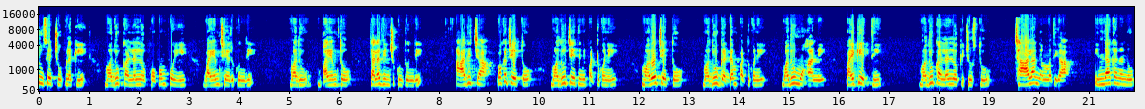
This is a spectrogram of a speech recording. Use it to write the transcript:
చూసే చూపులకి మధు కళ్ళల్లో కోపం పోయి భయం చేరుకుంది. మధు భయంతో తల దించుకుంటుంది. ఆదిత్య ఒక చేత్తో మధు చేతిని పట్టుకొని మరో చేత్తో మధు గడ్డం పట్టుకొని మధు మొహాన్ని పైకి ఎత్తి మధు కళ్ళల్లోకి చూస్తూ చాలా నెమ్మదిగా ఇందాక నన్ను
